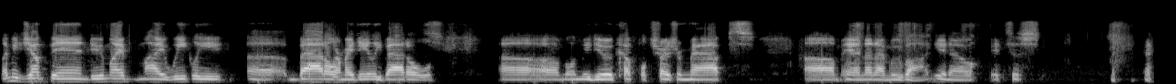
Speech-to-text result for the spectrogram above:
let me jump in, do my my weekly uh, battle or my daily battles. Um, let me do a couple treasure maps, um, and then I move on. You know, it's just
